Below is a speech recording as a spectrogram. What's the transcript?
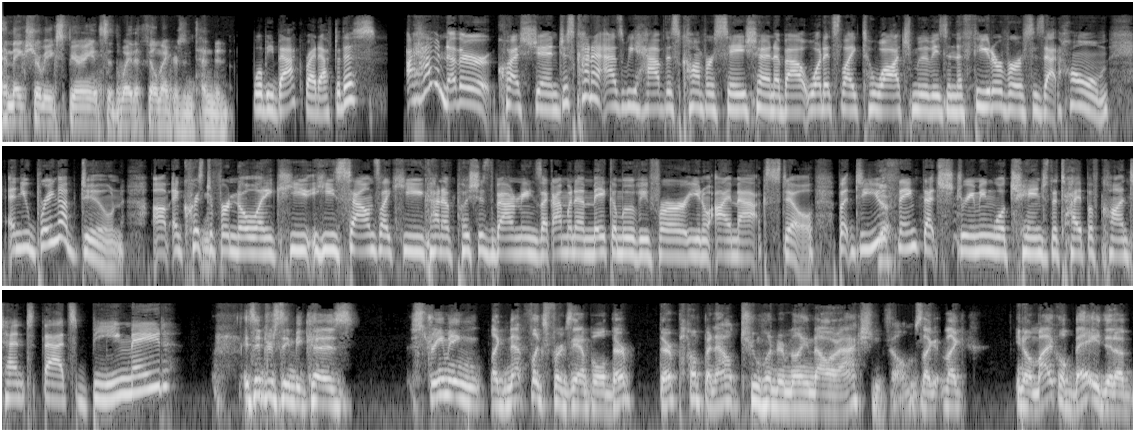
and make sure we experience it the way the filmmakers intended. We'll be back right after this. I have another question, just kind of as we have this conversation about what it's like to watch movies in the theater versus at home. And you bring up Dune um, and Christopher Nolan. He he sounds like he kind of pushes the boundary. He's like, I'm going to make a movie for you know IMAX still. But do you yeah. think that streaming will change the type of content that's being made? It's interesting because streaming, like Netflix, for example, they're they're pumping out two hundred million dollar action films. Like like you know, Michael Bay did a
